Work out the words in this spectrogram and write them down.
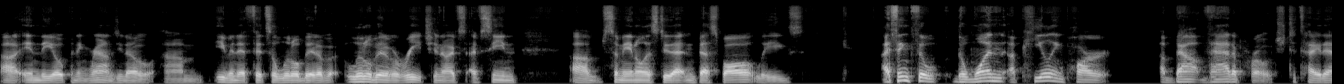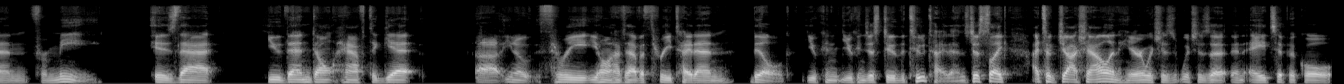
uh, in the opening rounds. You know, um, even if it's a little bit of a little bit of a reach. You know, I've I've seen um, some analysts do that in best ball leagues I think the the one appealing part about that approach to tight end for me is that you then don't have to get uh, you know three you don't have to have a three tight end build you can you can just do the two tight ends just like i took josh allen here which is which is a, an atypical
